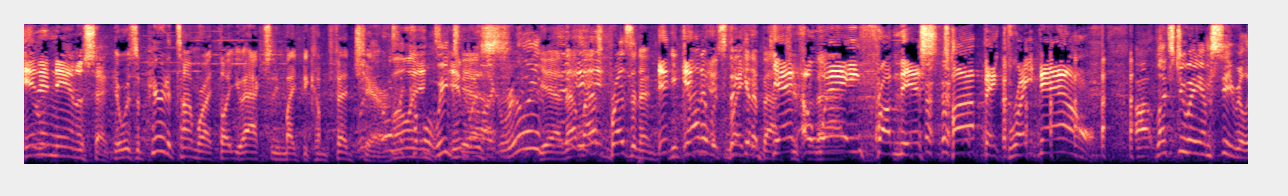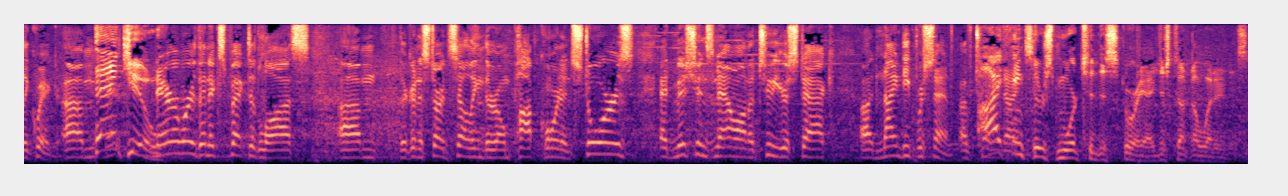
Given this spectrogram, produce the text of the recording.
In a nanosecond. There was a period of time where I thought you actually might become Fed chair. It was a Well, couple it- weeks it ago. was- Like, really? Yeah, that last president, he kind of it- was thinking about get you for away from this topic right now. Uh, let's do AMC really quick. Um, Thank you. Narrower than expected loss. Um, they're going to start selling their own popcorn in stores. Admissions now on a two-year stack, uh, ninety percent of. I think there's more to the story. I just don't know what it is.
